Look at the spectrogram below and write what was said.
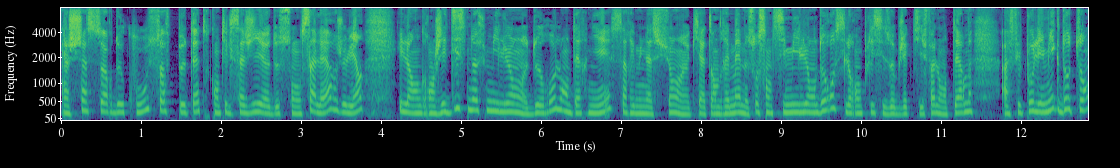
un chasseur de coups, sauf peut-être quand il s'agit de son salaire, Julien. Il a engrangé 19 millions d'euros l'an dernier. Sa rémunération, euh, qui atteindrait même 66 millions d'euros s'il remplit ses objectifs à long terme, a fait polémique, d'autant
